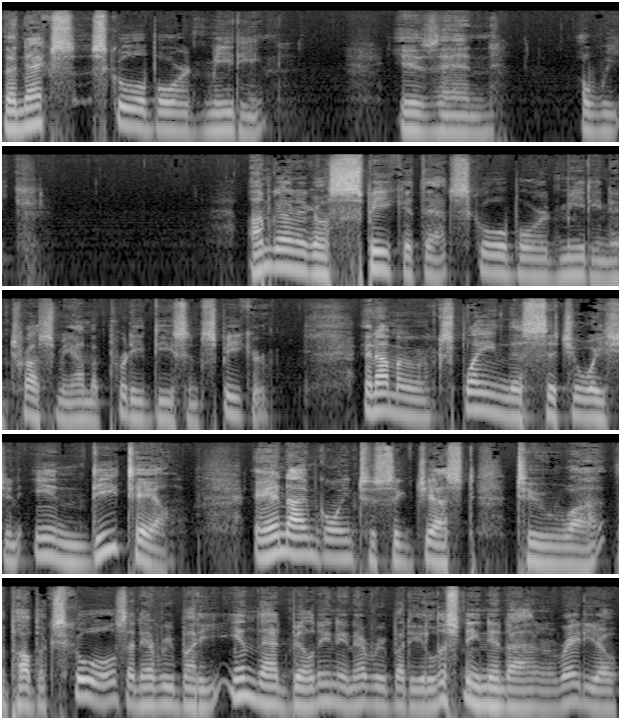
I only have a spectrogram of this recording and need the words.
The next school board meeting is in a week. I'm going to go speak at that school board meeting, and trust me, I'm a pretty decent speaker. And I'm going to explain this situation in detail. And I'm going to suggest to uh, the public schools and everybody in that building and everybody listening in on the radio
